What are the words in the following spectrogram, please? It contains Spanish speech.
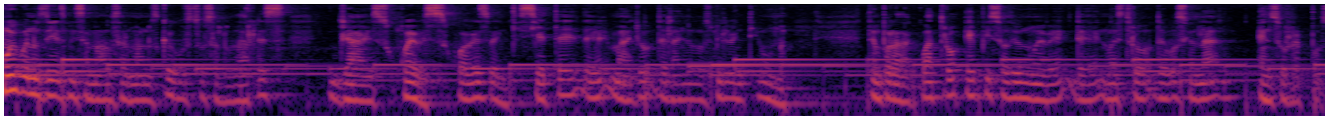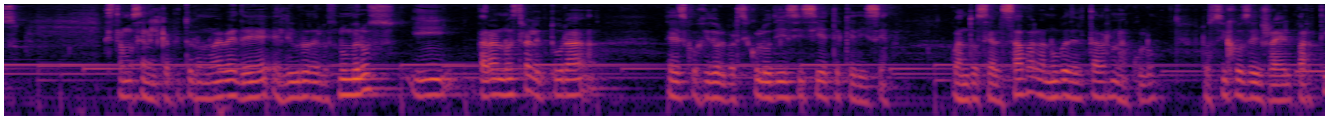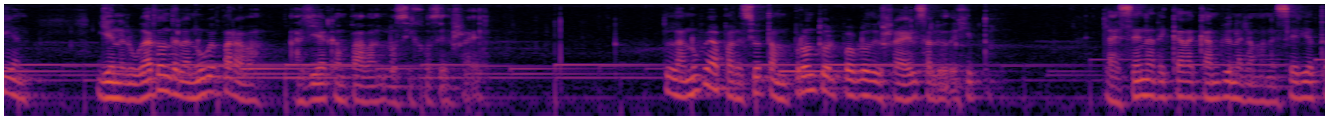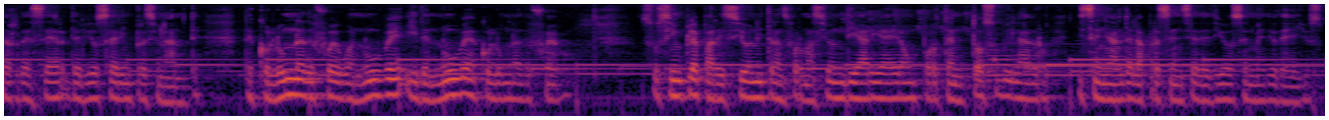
Muy buenos días mis amados hermanos, qué gusto saludarles. Ya es jueves, jueves 27 de mayo del año 2021, temporada 4, episodio 9 de nuestro devocional En su reposo. Estamos en el capítulo 9 del libro de los números y para nuestra lectura he escogido el versículo 17 que dice, Cuando se alzaba la nube del tabernáculo, los hijos de Israel partían y en el lugar donde la nube paraba, allí acampaban los hijos de Israel. La nube apareció tan pronto el pueblo de Israel salió de Egipto. La escena de cada cambio en el amanecer y atardecer debió ser impresionante, de columna de fuego a nube y de nube a columna de fuego. Su simple aparición y transformación diaria era un portentoso milagro y señal de la presencia de Dios en medio de ellos.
